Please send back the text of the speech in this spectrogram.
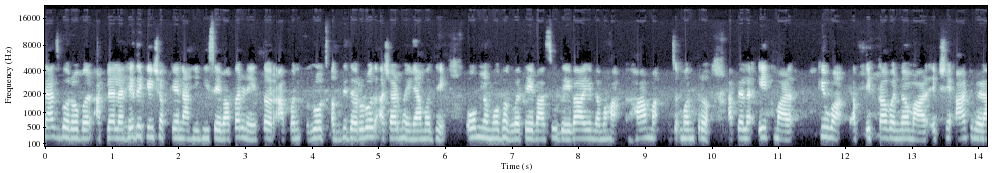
त्याचबरोबर आपल्याला हे देखील शक्य नाही ही सेवा करणे तर आपण रोज अगदी दररोज आषाढ महिन्यामध्ये ओम नमो भगवते वासुदेवाय नमः हा मंत्र आपल्याला एक माळ किंवा एकावन्न माळ एकशे आठ वेळा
